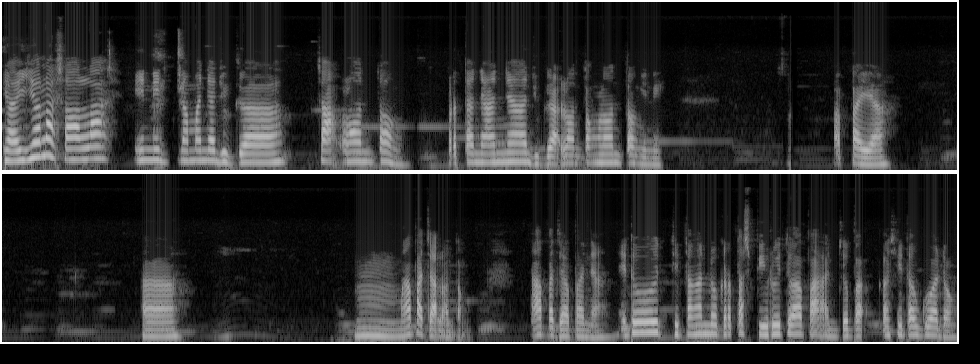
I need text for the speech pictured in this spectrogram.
Ya iyalah salah. Ini namanya juga cak lontong. Pertanyaannya juga lontong-lontong ini. Apa ya? Ah. hmm, apa cak lontong? Apa jawabannya? Itu di tangan lo kertas biru itu apa? Coba kasih tahu gua dong.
